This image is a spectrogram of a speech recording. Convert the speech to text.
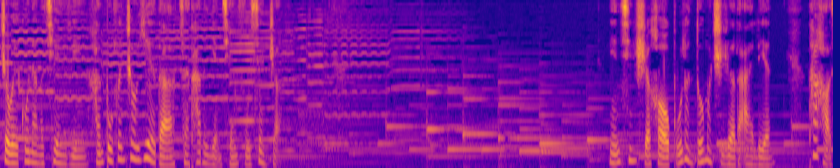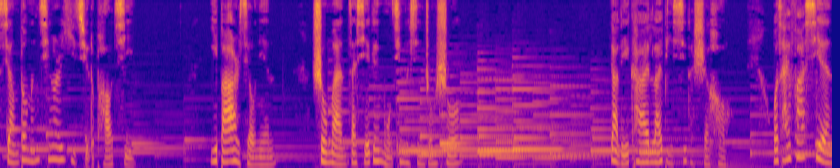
这位姑娘的倩影还不分昼夜地在他的眼前浮现着。年轻时候，不论多么炽热的爱恋，他好像都能轻而易举地抛弃。一八二九年，舒曼在写给母亲的信中说：“要离开莱比锡的时候，我才发现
